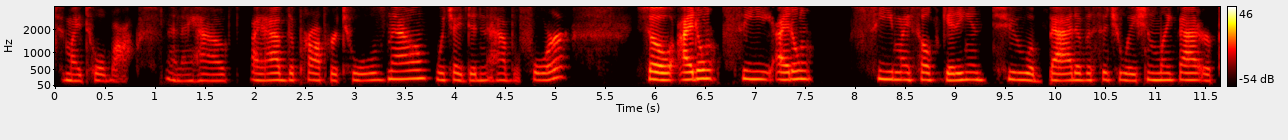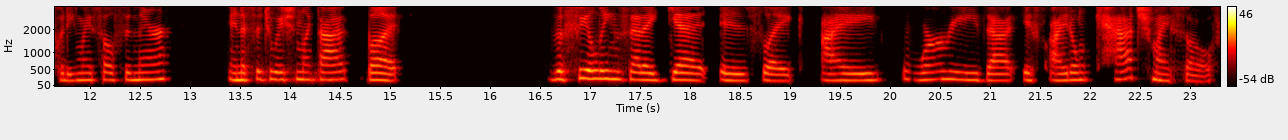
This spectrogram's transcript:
to my toolbox, and I have I have the proper tools now, which I didn't have before. So I don't see I don't see myself getting into a bad of a situation like that or putting myself in there in a situation like that, but the feelings that I get is like I worry that if I don't catch myself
